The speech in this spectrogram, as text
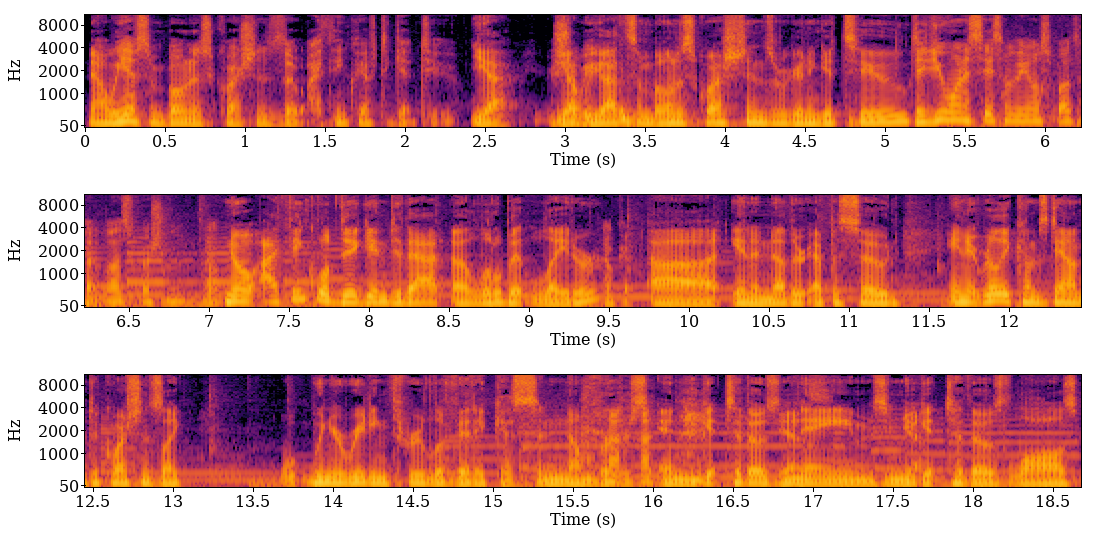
now we have some bonus questions that I think we have to get to. Yeah, yeah. We, we- got some bonus questions we're going to get to. Did you want to say something else about that last question? Oh, No, I think we'll dig into that a little bit later. Okay. Uh, in another episode, and it really comes down to questions like when you're reading through Leviticus and Numbers, and you get to those Yes. names and you Yeah. get to those laws.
